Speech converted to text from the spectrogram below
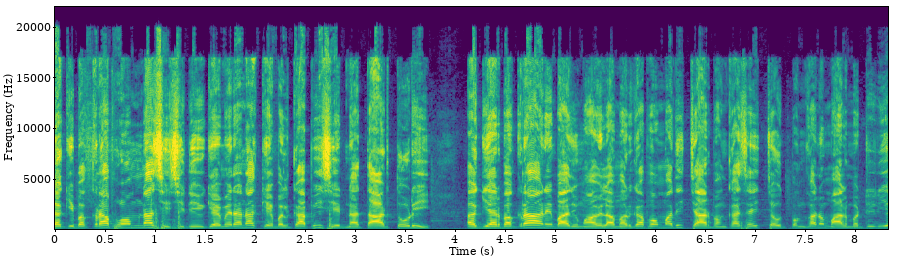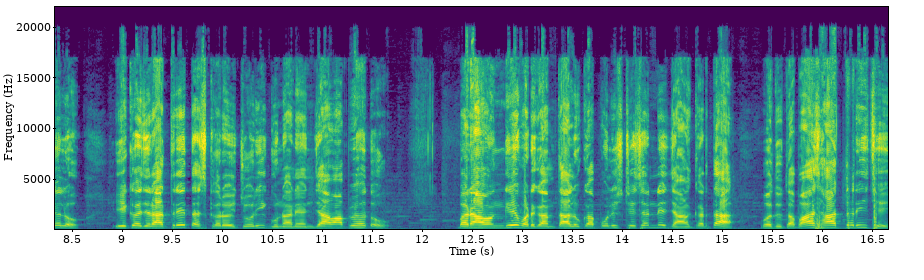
લકી બકરા ફોર્મના સીસીટીવી કેમેરાના કેબલ કાપી શેડના તાર તોડી. અગિયાર બકરા અને બાજુમાં આવેલા મરઘા ફોર્મમાંથી ચાર પંખા સહિત ચૌદ પંખાનો માલ મટીરિયલો. એક જ રાત્રે તસ્કરોએ ચોરી, ગુનાને અંજામ આપ્યો હતો. બનાવ અંગે વડગામ તાલુકા પોલીસ સ્ટેશનને જાણ કરતા વધુ તપાસ હાથ ધરી છે.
